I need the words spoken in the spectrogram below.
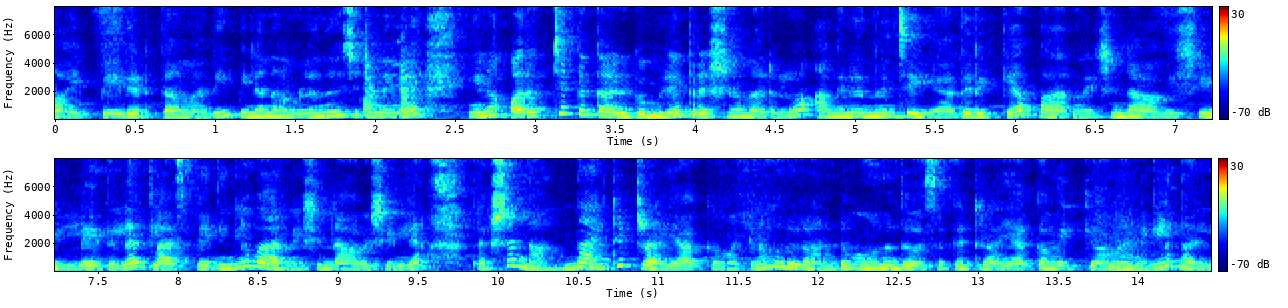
വൈപ്പ് ചെയ്തെടുത്താൽ മതി. പിന്നെ നമ്മളെന്ന് വെച്ചിട്ടുണ്ടെങ്കിൽ ഇങ്ങനെ ഒരച്ചൊക്കെ കഴുകുമ്പോഴേ പ്രശ്നം വരുള്ളൂ. അങ്ങനെയൊന്നും ചെയ്യാതിരിക്കുക. വാർണിഷിന്റെ ആവശ്യമില്ല ഇതിൽ. ഗ്ലാസ് പെയിന്റിങ്ങിൽ വാർണിഷിന്റെ ആവശ്യമില്ല. പക്ഷെ നന്നായിട്ട് ഡ്രൈ ആക്കാൻ വെക്കണം. ഒരു രണ്ട് മൂന്ന് ദിവസമൊക്കെ ഡ്രൈ ആക്കാൻ വെക്കുകയാണെന്നുണ്ടെങ്കിൽ നല്ല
